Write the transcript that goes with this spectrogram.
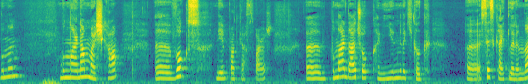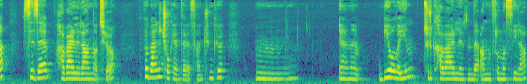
Bunun bunlardan başka e, Vox diye bir podcast var. E, bunlar daha çok hani 20 dakikalık e, ses kayıtlarında size haberleri anlatıyor. Ve bence çok enteresan. Çünkü hmm, yani bir olayın Türk haberlerinde anlatılmasıyla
